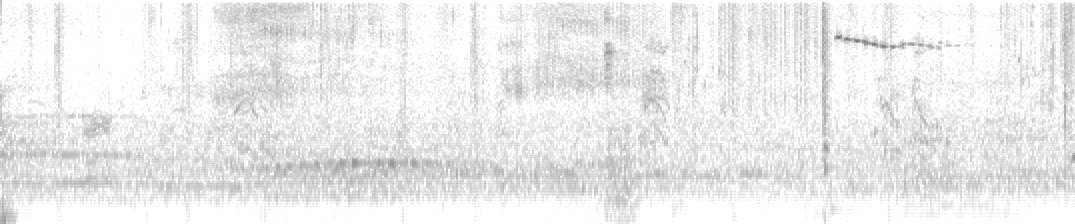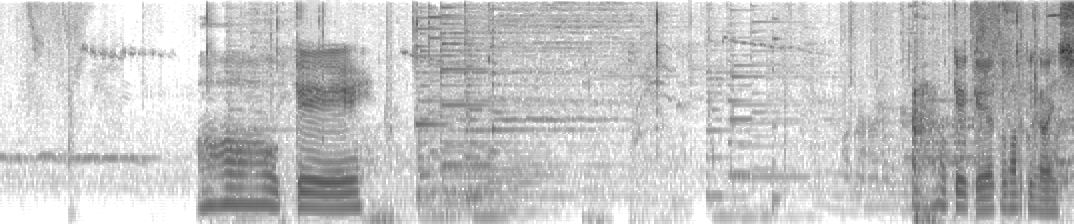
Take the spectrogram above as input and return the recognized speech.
Oh, oke. Oke, oke, aku ngerti, guys.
